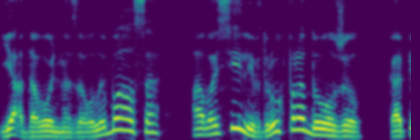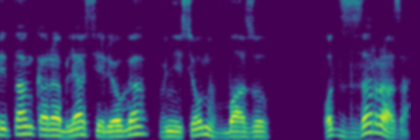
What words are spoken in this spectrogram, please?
Я довольно заулыбался, а Василий вдруг продолжил. «Капитан корабля Серега внесен в базу». Вот зараза!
